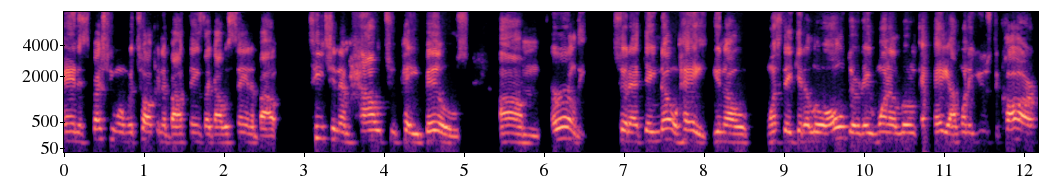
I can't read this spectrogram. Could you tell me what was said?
And especially when we're talking about things like I was saying about teaching them how to pay bills um, early so that they know, hey, you know, once they get a little older, they want a little, hey, I want to use the car.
